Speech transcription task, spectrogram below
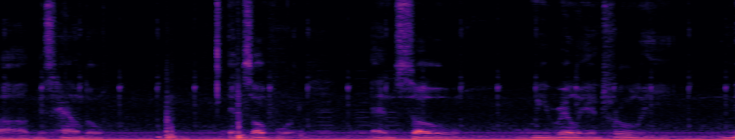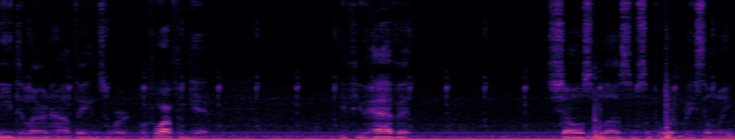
uh, mishandled, and so forth. And so we really and truly need to learn how things work. Before I forget, if you haven't shown some love, some support recently,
